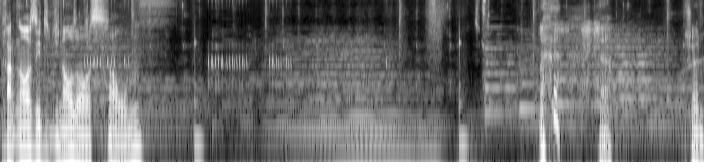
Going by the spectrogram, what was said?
Krankenhaus sieht genauso aus da oben. ja. Schön.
